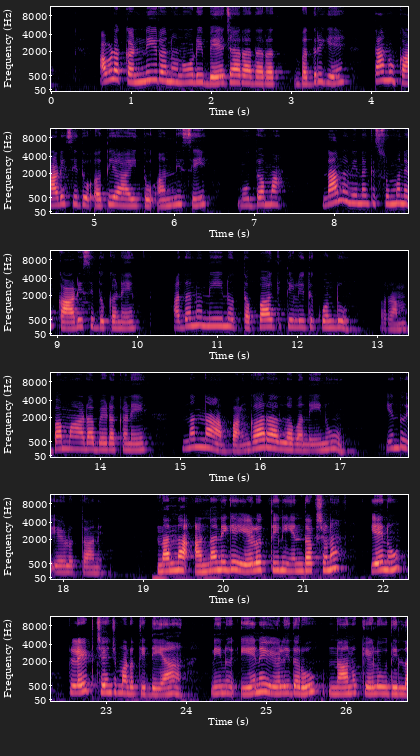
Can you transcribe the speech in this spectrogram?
ಅವಳ ಕಣ್ಣೀರನ್ನು ನೋಡಿ ಬೇಜಾರಾದ ಬದ್ರಿಗೆ ತಾನು ಕಾಡಿಸಿದ್ದು ಅತಿ ಆಯಿತು ಅನ್ನಿಸಿ ಮುದ್ದಮ್ಮ ನಾನು ನಿನಗೆ ಸುಮ್ಮನೆ ಕಾಡಿಸಿದ್ದು ಕಣೆ. ಅದನ್ನು ನೀನು ತಪ್ಪಾಗಿ ತಿಳಿದುಕೊಂಡು ರಂಪ ಮಾಡಬೇಡ ಕಣೆ. ನನ್ನ ಬಂಗಾರ ಅಲ್ಲವ ನೀನು? ಎಂದು ಹೇಳುತ್ತಾನೆ. ನನ್ನ ಅಣ್ಣನಿಗೆ ಹೇಳುತ್ತೀನಿ ಎಂದಾಕ್ಷಣ ಏನು ಪ್ಲೇಟ್ ಚೇಂಜ್ ಮಾಡುತ್ತಿದ್ದೀಯಾ, ನೀನು ಏನೇ ಹೇಳಿದರೂ ನಾನು ಕೇಳುವುದಿಲ್ಲ,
